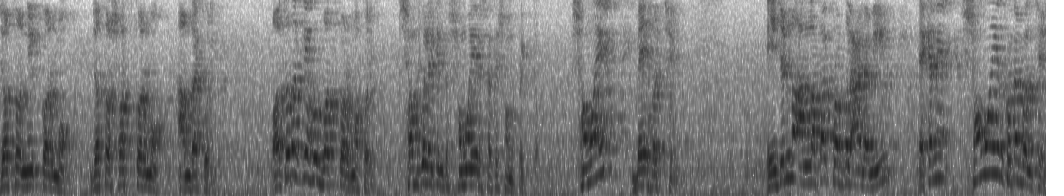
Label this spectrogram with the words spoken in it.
যত নেক কর্ম, যত সৎকর্ম আমরা করি। অথবা কেহ বৎকর্ম করে। সবগুলো কিন্তু সময়ের সাথে সম্পৃক্ত। সময়ে ব্যয় হচ্ছে। এই জন্য আল্লাপাক রব্বুল আলমী এখানে সময়ের কথা বলছেন।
